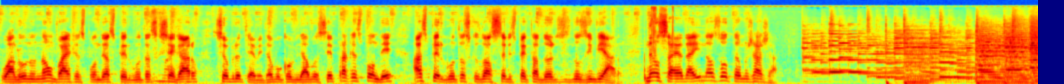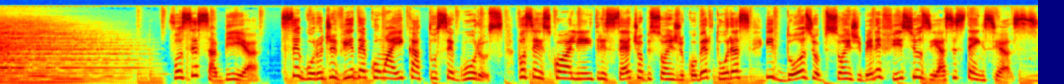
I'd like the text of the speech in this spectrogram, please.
o aluno não vai responder as perguntas que chegaram sobre o tema. Então, eu vou convidar você para responder as perguntas que os nossos telespectadores nos enviaram. Não saia daí, nós voltamos já já. Você sabia? Seguro de vida é com a Icatu Seguros. Você escolhe entre sete opções de coberturas e 12 opções de benefícios e assistências.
